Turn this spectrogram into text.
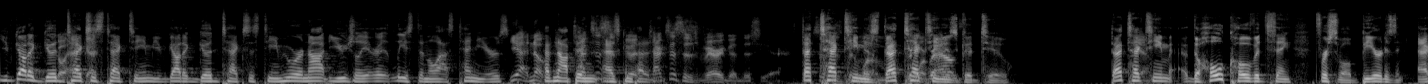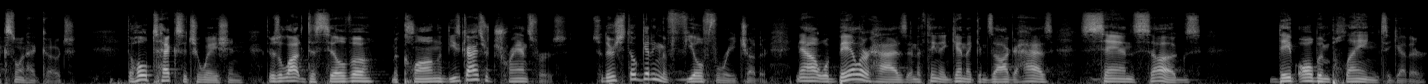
You've got a good Go ahead, Texas guys. Tech team. You've got a good Texas team who are not usually, or at least in the last ten years, Yeah, no, have not been as is good. competitive. Texas is very good this year. That Texas tech team is of that the tech more team is good too. That tech Yeah. team, the whole COVID thing. First of all, Beard is an excellent head coach. The whole tech situation. There's a lot. De Silva, McClung. These guys are transfers, so they're still getting the feel for each other. Now, what Baylor has, and the thing again that Gonzaga has, Sans Suggs, they've all been playing together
